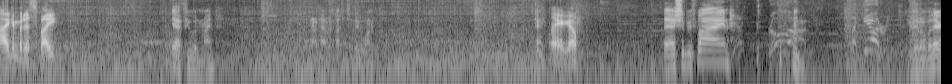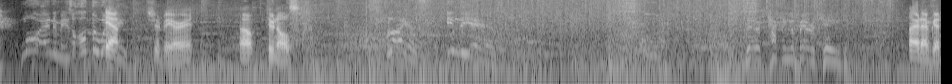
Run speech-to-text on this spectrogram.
I can put a spike. yeah, if you wouldn't mind. I don't have enough to do one. Okay, There you go. that should be fine. Roll on. like deodorant. You good over there? More enemies on the way! Yeah, should be alright. Oh, two nulls. Flyers in the air! They're attacking a barricade. Alright, I'm good.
